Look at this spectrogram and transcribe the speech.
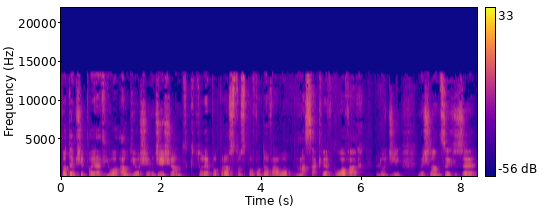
Potem się pojawiło Audi 80, które po prostu spowodowało masakrę w głowach ludzi myślących, że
